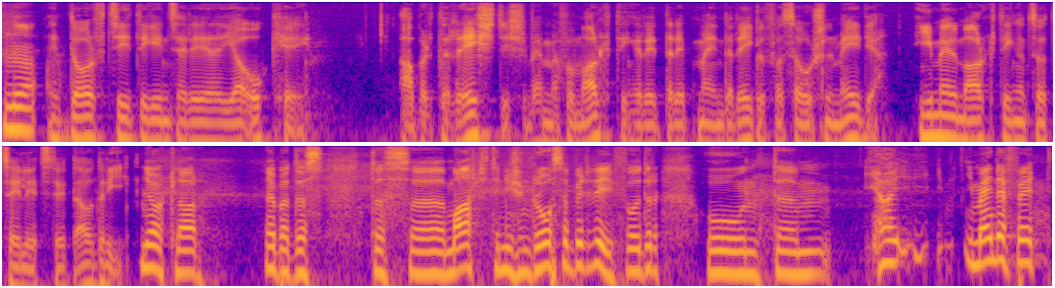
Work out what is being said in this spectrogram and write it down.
Ja. in die Dorfzeitung inserieren, ja okay. Aber der Rest ist, wenn man von Marketing redet, redet man in der Regel von Social Media. E-Mail-Marketing und so zähle ich jetzt dort auch rein. Ja, klar. Eben, das, das äh, Marketing ist ein großer Begriff, oder? Und ähm, ja, im Endeffekt,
